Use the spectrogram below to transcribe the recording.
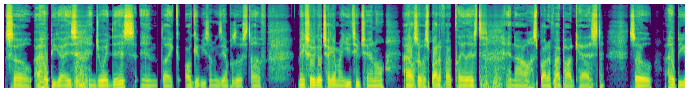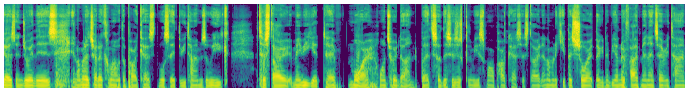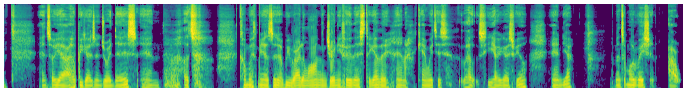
so I hope you guys enjoyed this and like I'll give you some examples of stuff. Make sure to go check out my YouTube channel. I also have a Spotify playlist and now a Spotify podcast. So I hope you guys enjoy this. And I'm going to try to come out with a podcast, we'll say three times a week to start, maybe get to more once we're done. But so this is just going to be a small podcast to start. And I'm going to keep it short. They're going to be under five minutes every time. And so, yeah, I hope you guys enjoyed this. And let's come with me as uh, we ride along and journey through this together. And I can't wait to see how you guys feel. And yeah, mental motivation out.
